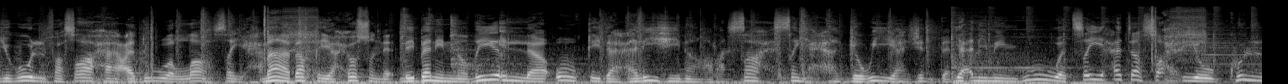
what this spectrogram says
يقول فصاح عدو الله صيحة. ما بقي حصن لبني النظير إلا أوقد عليه نارا. صاح صيحة قوية جدا. يعني من قوة صيحته صحيوا كل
